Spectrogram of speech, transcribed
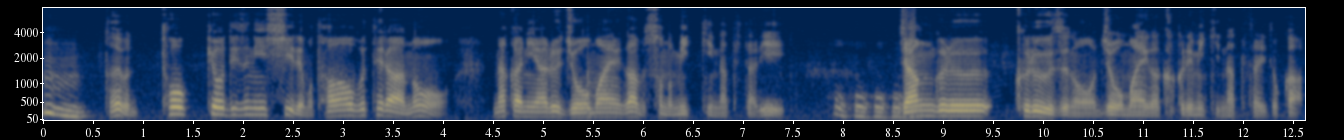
うんうん。例えば東京ディズニーシーでもタワーオブテラーの中にある錠前がそのミッキーになってたり、ジャングルクルーズの錠前が隠れミッキーになってたりとか、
